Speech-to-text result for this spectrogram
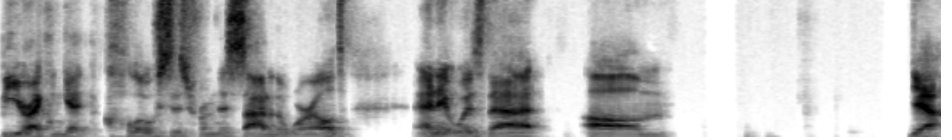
beer I can get closest from this side of the world? And it was that. Um, yeah,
